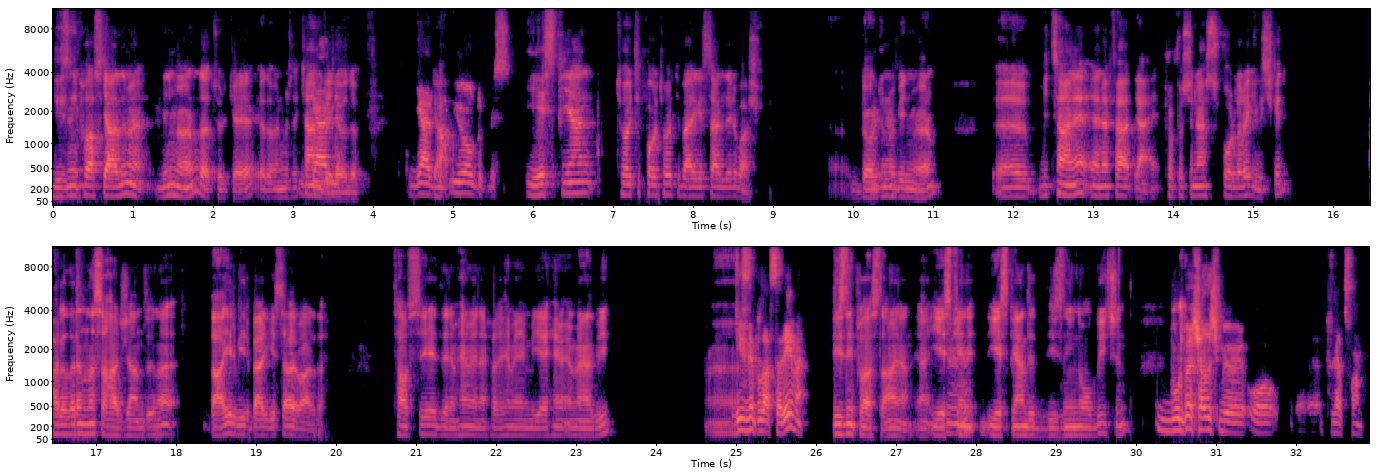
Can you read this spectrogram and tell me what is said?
Disney Plus geldi mi bilmiyorum da Türkiye'ye ya da önümüzdeki Geldi. geliyordu. Geldi, Ya. üye olduk biz. ESPN 30 for 30 belgeselleri var. Ee, Gördün mü bilmiyorum. Ee, Bir tane NFL yani profesyonel sporlara ilişkin paraların nasıl harcandığına dair bir belgesel vardı. Tavsiye ederim hem NFL hem NBA hem MLB. Ee, Disney Plus'ta değil mi? Disney Plus'ta aynen. Yani ESPN, hı. ESPN de Disney'in olduğu için Burada çalışmıyor o e, platform.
